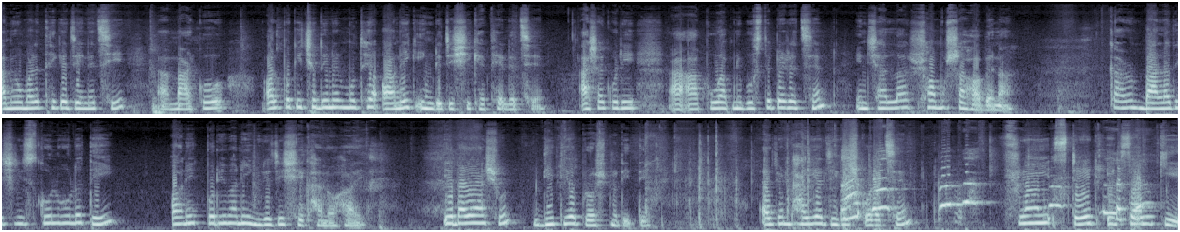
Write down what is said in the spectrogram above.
আমি ওমারের থেকে জেনেছি মার্কো অল্প কিছু দিনের মধ্যে অনেক ইংরেজি শিখে ফেলেছে। আশা করি আপু আপনি বুঝতে পেরেছেন ইনশাল্লাহ সমস্যা হবে না। কারণ বাংলাদেশের স্কুলগুলোতেই অনেক পরিমাণে ইংরেজি শেখানো হয়। এবারে আসুন দ্বিতীয় প্রশ্নটিতে। একজন ভাইয়া জিজ্ঞেস করেছেন, ফ্রি স্টেট এক্সাম কি?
